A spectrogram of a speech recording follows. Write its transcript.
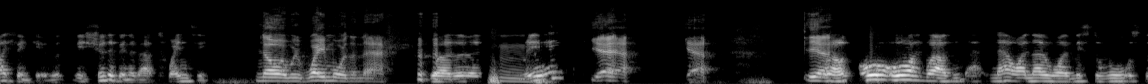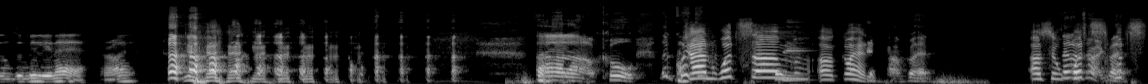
I think it was, it should have been about twenty. No, it was way more than that. Well, uh, Hmm. really? Yeah, yeah, yeah. Well, or, or well, now I know why Mr. Waterston's a millionaire, right? oh, cool. Look, quick. John, what's um? Oh, go ahead. Tom, go ahead. Oh, so No, no, what's all right, what's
